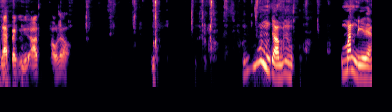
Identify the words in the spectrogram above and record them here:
แล้วไปคืออาเผาแล้วอืมจอมมันดีเลย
